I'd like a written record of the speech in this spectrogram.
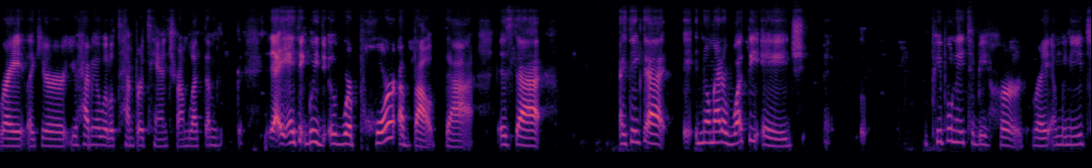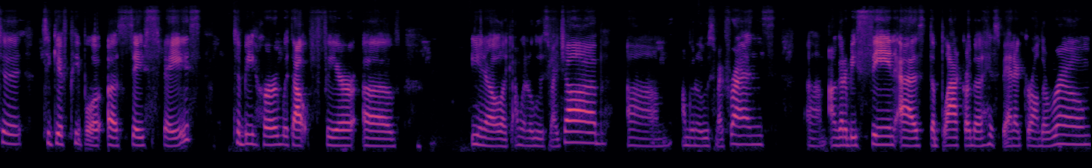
right? Like you're you're having a little temper tantrum let them i, I think we we're poor about that is that i think that no matter what the age eh, people need to be heard right? And we need to to give people a safe space to be heard without fear of you know, like I'm going to lose my job. Um, I'm going to lose my friends. Um, I'm going to be seen as the black or the Hispanic girl in the room.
